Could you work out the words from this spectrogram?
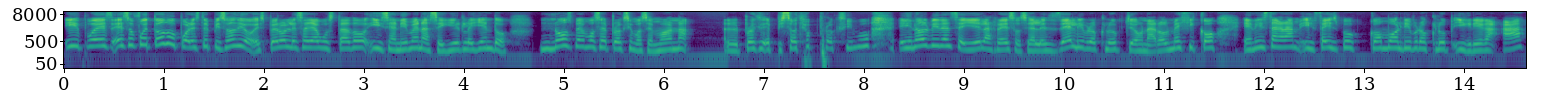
Y pues eso fue todo por este episodio. Espero les haya gustado y se animen a seguir leyendo. Nos vemos el próximo semana el episodio próximo. Y no olviden seguir las redes sociales del Libro Club John Arol México en Instagram y Facebook como Libro Club YA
